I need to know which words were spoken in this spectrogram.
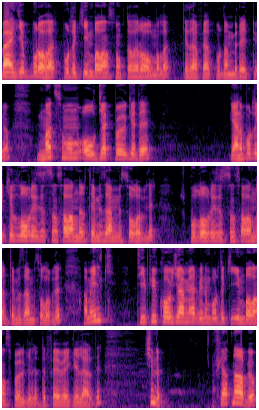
Bence buralar. Buradaki imbalans noktaları olmalı. Keza fiyat buradan bir red diyor. Maksimum olacak bölge de yani buradaki low resistance alanların temizlenmesi olabilir. Bu low resistance alanların temizlenmesi olabilir. Ama ilk TP koyacağım yer benim buradaki imbalans bölgeleridir. FVG'lerdir. Şimdi Fiyat ne yapıyor?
